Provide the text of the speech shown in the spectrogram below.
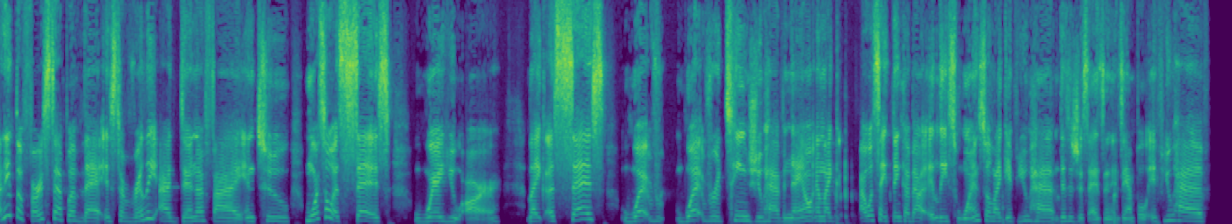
i think the first step of that is to really identify and to more so assess where you are. Like assess what what routines you have now and like i would say think about at least one. So like if you have this is just as an example if you have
